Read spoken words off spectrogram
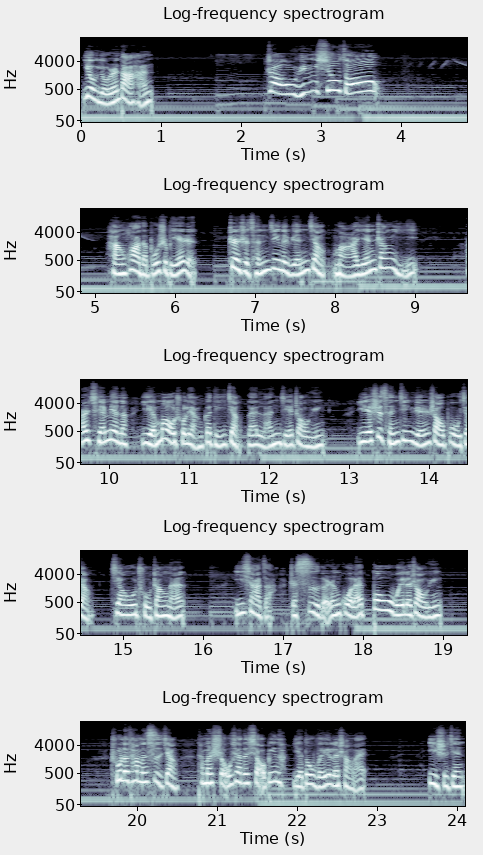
又有人大喊：“赵云休走！”喊话的不是别人。正是曾经的元将马延、张仪，而前面呢也冒出两个敌将来拦截赵云，也是曾经袁绍部将交出张南。一下子啊，这四个人过来包围了赵云。除了他们四将，他们手下的小兵呢也都围了上来。一时间，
